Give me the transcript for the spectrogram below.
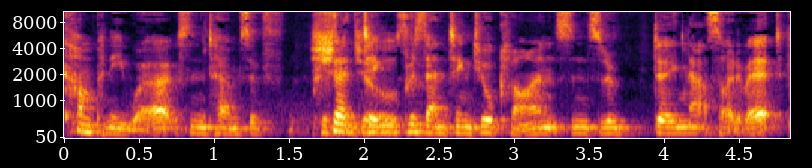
company works in terms of presenting, Schedules. presenting to your clients and sort of doing that side of it.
